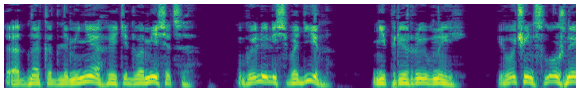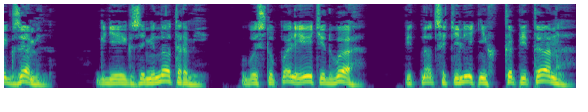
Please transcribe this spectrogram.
Однако для меня эти два месяца вылились в один, непрерывный и очень сложный экзамен, где экзаменаторами выступали эти два пятнадцатилетних капитана.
